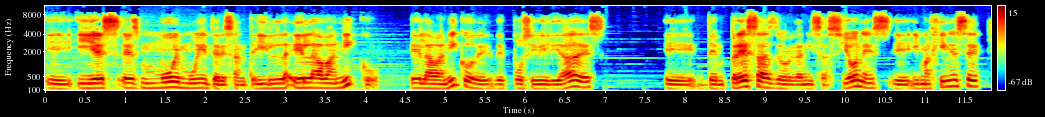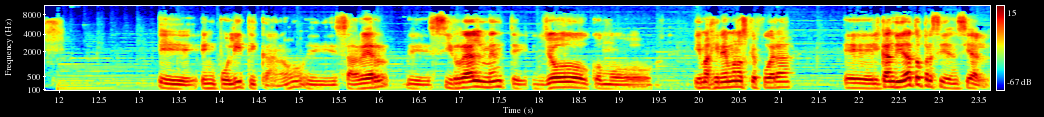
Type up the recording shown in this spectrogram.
y, es, es, muy muy interesante y el abanico el abanico de, posibilidades eh, de empresas de organizaciones imagínense eh, en política, ¿no? saber si realmente yo como, imaginémonos que fuera el candidato presidencial,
